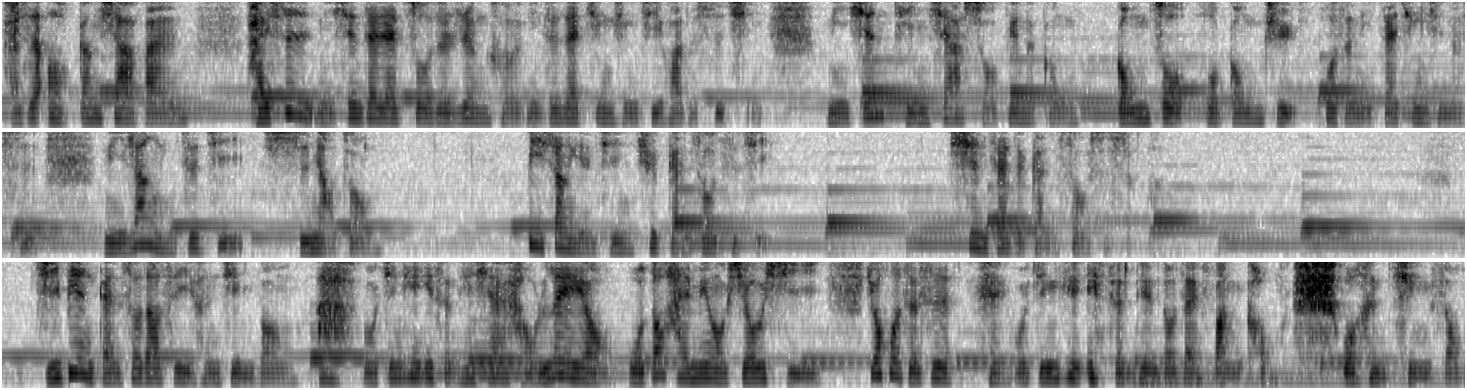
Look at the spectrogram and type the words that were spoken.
还是哦刚下班，还是你现在在做着任何你正在进行计划的事情，你先停下手边的工工作或工具，或者你在进行的事，你让你自己十秒钟，闭上眼睛去感受自己现在的感受是什么。即便感受到自己很紧绷啊，我今天一整天下来好累哦，我都还没有休息，又或者是嘿，我今天一整天都在放空，我很轻松，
